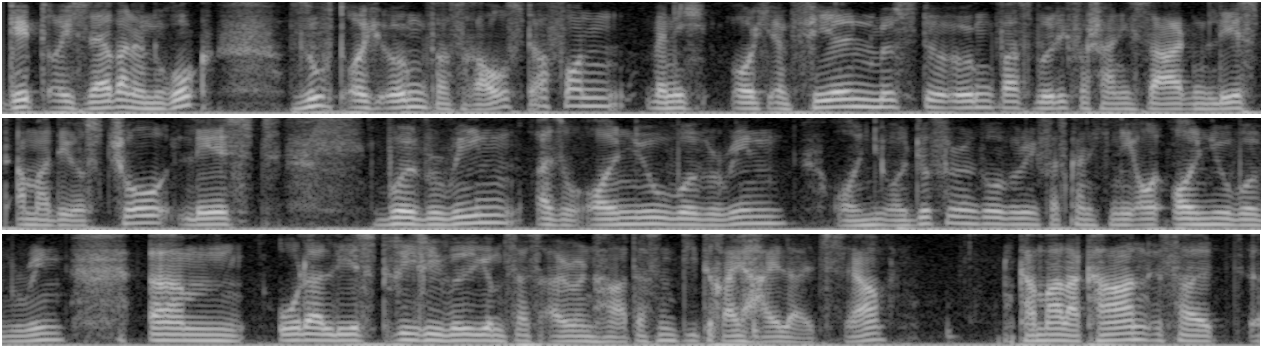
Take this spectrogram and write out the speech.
gebt euch selber einen Ruck, sucht euch irgendwas raus davon. Wenn ich euch empfehlen müsste, irgendwas, würde ich wahrscheinlich sagen, lest Amadeus Cho, lest Wolverine, also All New Wolverine, All New, All Different Wolverine, was kann ich, nee, All, All New Wolverine, ähm, oder lest Riri Williams als Ironheart. Das sind die drei Highlights, ja. Kamala Khan ist halt äh,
